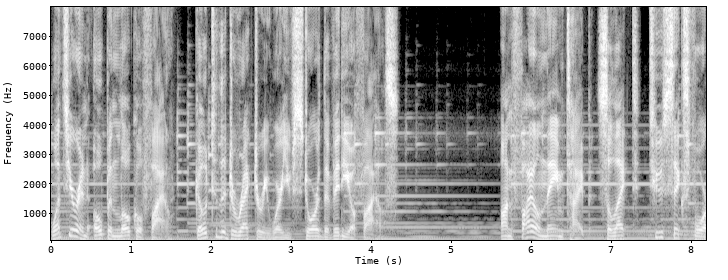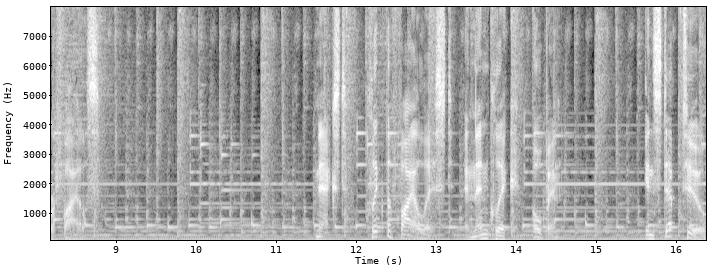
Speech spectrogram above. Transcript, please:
Once you're in Open Local File, go to the directory where you've stored the video files. On File Name type, select 264 Files. Next, click the file list and then click Open. In Step 2,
